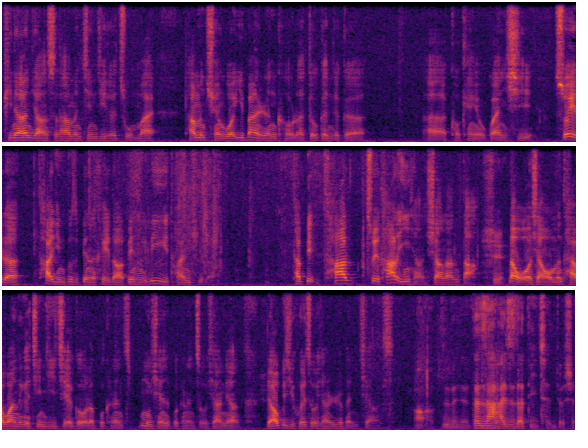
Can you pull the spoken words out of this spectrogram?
平常讲是他们经济的主脉，他们全国一半人口呢都跟这个呃 cocaine 有关系，所以呢，他已经不是变成黑道，变成利益团体了。他比他，所以他的影响相当大。是。那我想，我们台湾那个经济结构呢，不可能，目前是不可能走向那样，了不起会走向日本这样子。啊，日本这样，但是他还是在底层就是。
